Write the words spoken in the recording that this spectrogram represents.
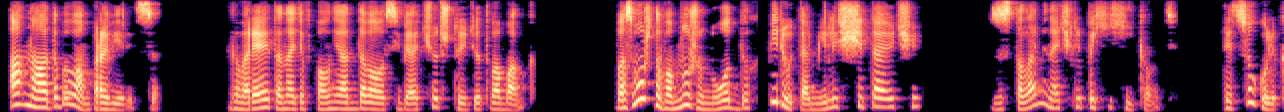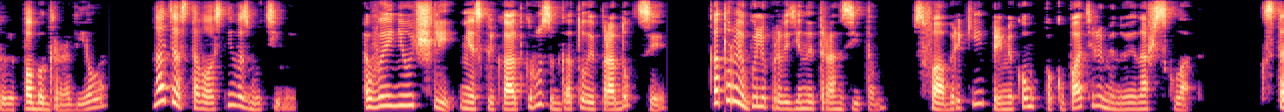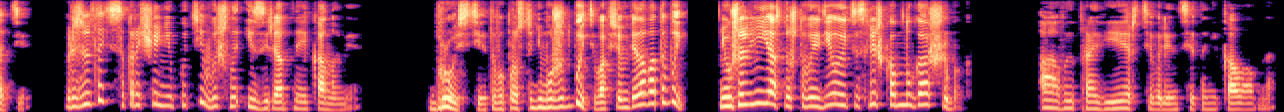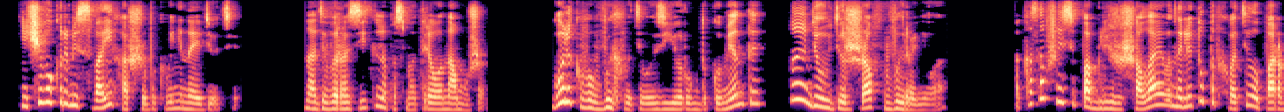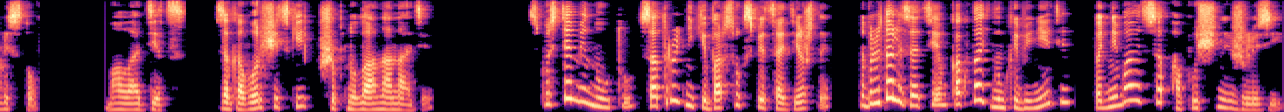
А надо бы вам провериться. Говоря это, Надя вполне отдавала себе отчет, что идет в банк Возможно, вам нужен отдых, переутомились считаючи. За столами начали похихикивать. Лицо Голиковой побагровело. Надя оставалась невозмутимой. Вы не учли несколько отгрузок готовой продукции, которые были проведены транзитом с фабрики прямиком к покупателю, минуя наш склад. Кстати, в результате сокращения пути вышла изрядная экономия. Бросьте, этого просто не может быть, во всем виноваты вы. Неужели не ясно, что вы делаете слишком много ошибок? А вы проверьте, Валентина Николаевна. Ничего, кроме своих ошибок, вы не найдете. Надя выразительно посмотрела на мужа. Голикова выхватила из ее рук документы, но, не удержав, выронила. Оказавшаяся поближе Шалаева на лету подхватила пару листов. «Молодец!» – заговорщицки шепнула она Наде. Спустя минуту сотрудники барсук спецодежды наблюдали за тем, как в Надином кабинете поднимаются опущенные жалюзи.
